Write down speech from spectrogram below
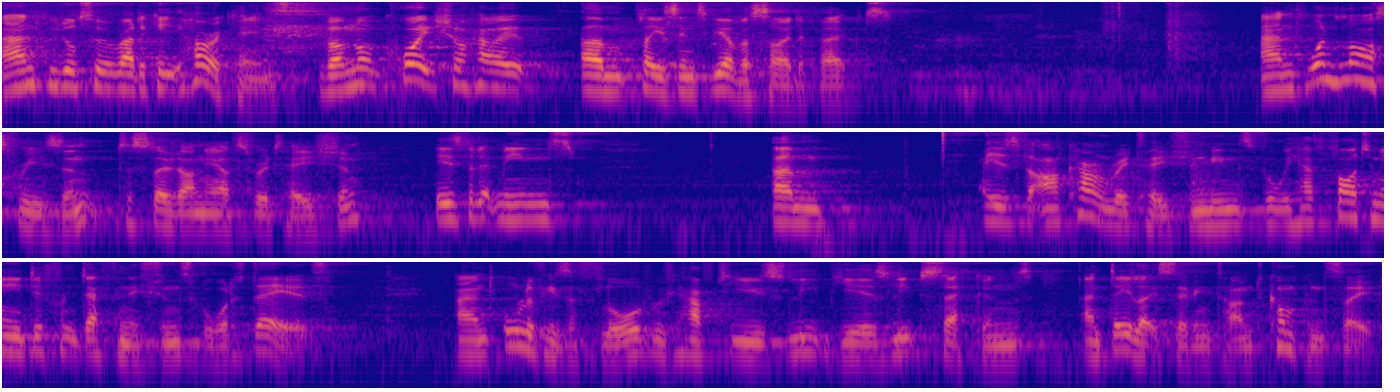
and we'd also eradicate hurricanes, but I'm not quite sure how it um, plays into the other side effects. And one last reason to slow down the Earth's rotation is that it means um, is that our current rotation means that we have far too many different definitions for what a day is. And all of these are flawed. We have to use leap years, leap seconds, and daylight saving time to compensate.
